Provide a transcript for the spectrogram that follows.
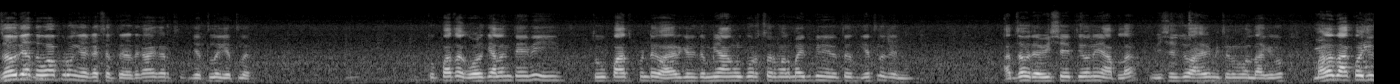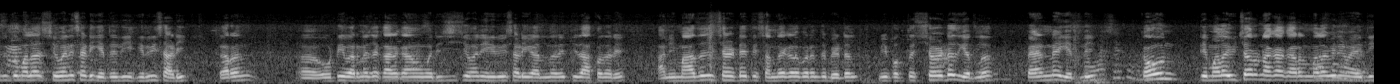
जाऊ दे आता वापरून घ्या कशात तरी. आता काय करतो? घेतलं घेतलं. तुपाचा घोळ केला ना त्यांनी. तू पाच मिनटं बाहेर गेली तर मी आंघोळ करतो तर मला माहिती बी नाही. तर घेतलं त्यांनी. आज जाऊ द्या विषय तो नाही आपला. विषय जो आहे मी तुम्हाला दाखवतो. मला दाखवायची होती तुम्हाला शिवानीसाठी घेतलेली हिरवी साडी. कारण ओटी भरण्याच्या कार्यक्रमामध्ये जी शिवानी हिरवी साडी घालणार आहे ती दाखवणार आहे. आणि माझं जे शर्ट आहे ते संध्याकाळपर्यंत भेटेल. मी फक्त शर्टच घेतलं पॅन्ट नाही घेतली. काऊन ते मला विचारू नका कारण मला बी नाही माहिती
